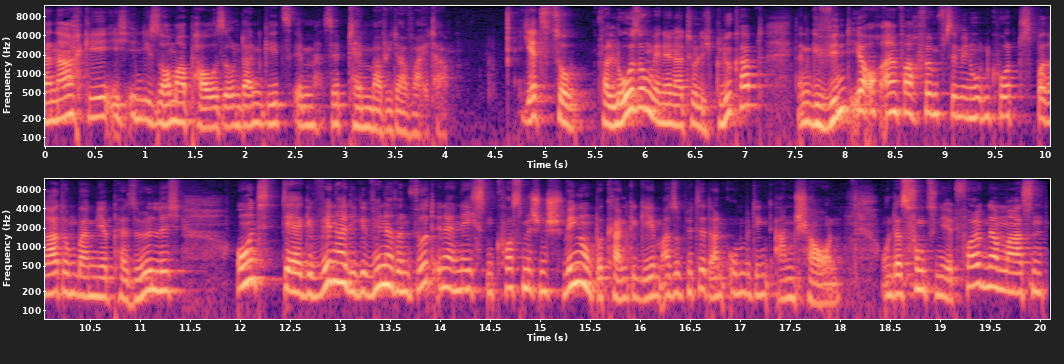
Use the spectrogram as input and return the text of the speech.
Danach gehe ich in die Sommerpause und dann geht es im September wieder weiter. Jetzt zur Verlosung, wenn ihr natürlich Glück habt, dann gewinnt ihr auch einfach 15 Minuten Kurzberatung bei mir persönlich und der Gewinner, die Gewinnerin wird in der nächsten kosmischen Schwingung bekannt gegeben, also bitte dann unbedingt anschauen. Und das funktioniert folgendermaßen,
